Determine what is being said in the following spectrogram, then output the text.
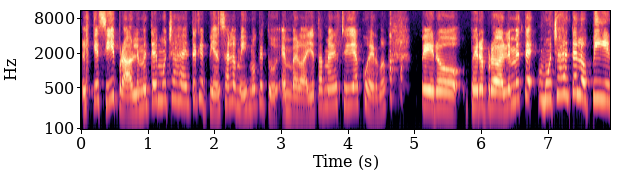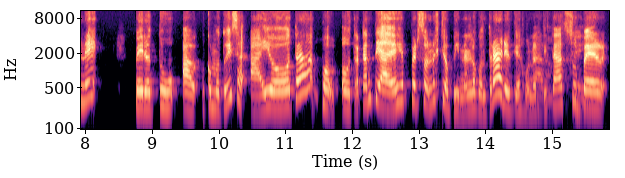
es que sí, probablemente hay mucha gente que piensa lo mismo que tú, en verdad yo también estoy de acuerdo, pero, pero probablemente mucha gente lo opine, pero tú, ah, como tú dices, hay otra, otra cantidad de personas que opinan lo contrario, que es un artista súper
